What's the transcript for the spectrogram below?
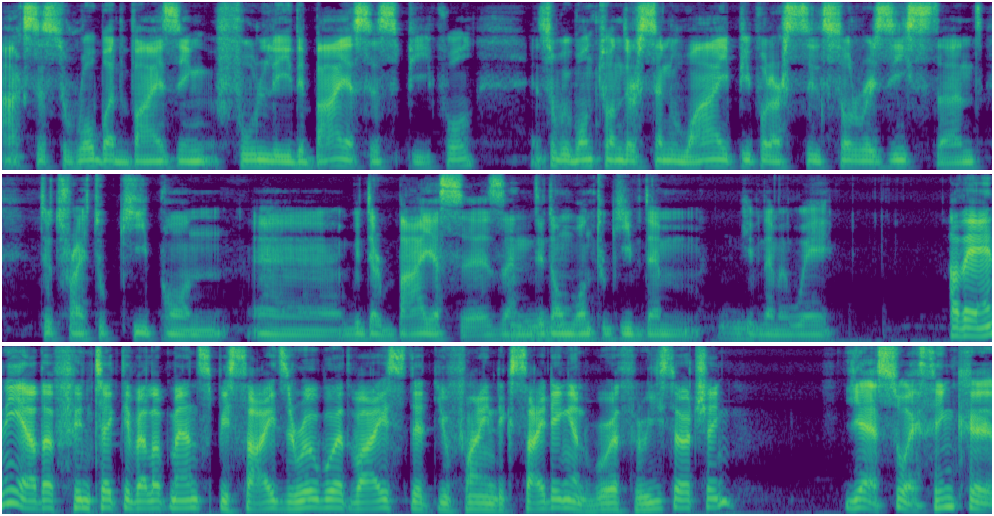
access to robo advising fully debiases people. And so we want to understand why people are still so resistant to try to keep on uh, with their biases and they don't want to give them give them away. Are there any other fintech developments besides robo advice that you find exciting and worth researching? Yeah, so I think uh,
